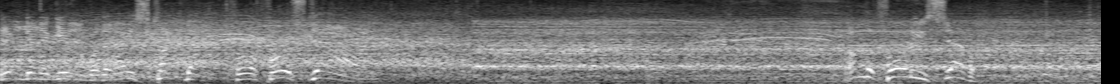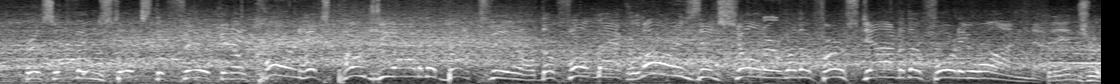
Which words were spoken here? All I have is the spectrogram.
Higdon again with a nice cutback for a first down. From the 47. Chris Evans takes the fake, and O'Korn hits Poggi out of the backfield. The fullback lowers his shoulder with a first down to the 41. Injury.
